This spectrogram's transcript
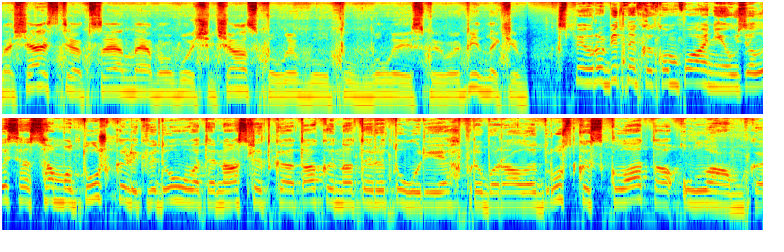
на щастя, це не в робочий час, коли був тут були співробітники. Співробітники компанії узялися самотужки ліквідовувати наслідки атаки на території. Прибирали друзки скла та уламки.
